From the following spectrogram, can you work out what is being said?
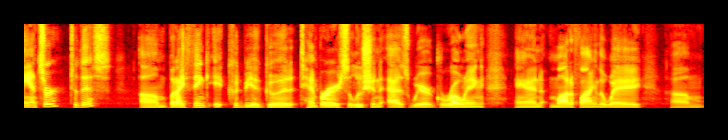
answer to this. Um, but I think it could be a good temporary solution as we're growing and modifying the way um,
